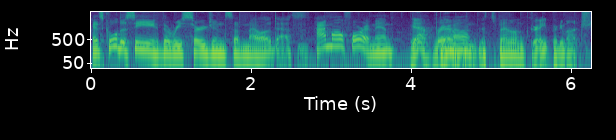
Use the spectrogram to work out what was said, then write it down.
It's cool to see the resurgence of mellow death. I'm all for it, man. Yeah, Bring it on. It's been on great, pretty much.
